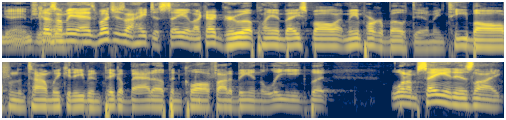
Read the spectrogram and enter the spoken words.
games. Because I mean, as much as I hate to say it, like I grew up playing baseball. Like me and Parker both did. I mean, t-ball from the time we could even pick a bat up and qualify to be in the league. But what I'm saying is, like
